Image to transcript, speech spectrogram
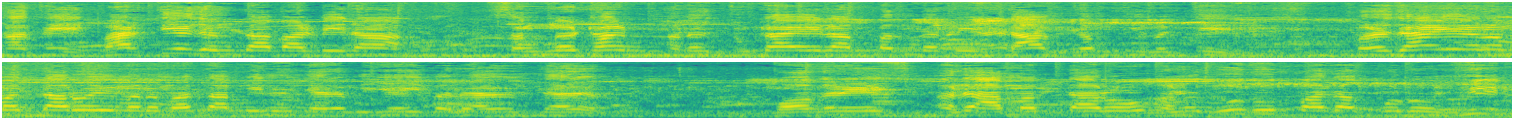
સાથે ભારતીય જનતા પાર્ટીના સંગઠન અને ચૂંટાયેલા પંદરની ડાક ધમકી વચ્ચે પ્રજાએ અને મતદારોએ મને મત આપીને જ્યારે વિજયી બનાવ્યો ત્યારે કોંગ્રેસ અને આ મતદારો અને દૂધ ઉત્પાદકોનો હિત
